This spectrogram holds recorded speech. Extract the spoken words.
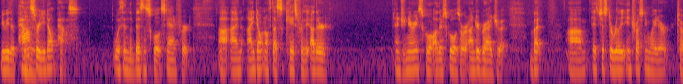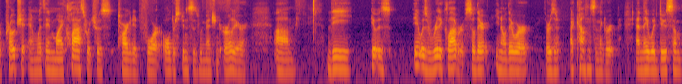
You either pass or you don't pass within the business school at Stanford. Uh, and I don't know if that's the case for the other engineering school, other schools, or undergraduate, but um, it's just a really interesting way to, to approach it. And within my class, which was targeted for older students, as we mentioned earlier, um, the it was it was really collaborative. So there, you know, there were there was an accountants in the group, and they would do some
